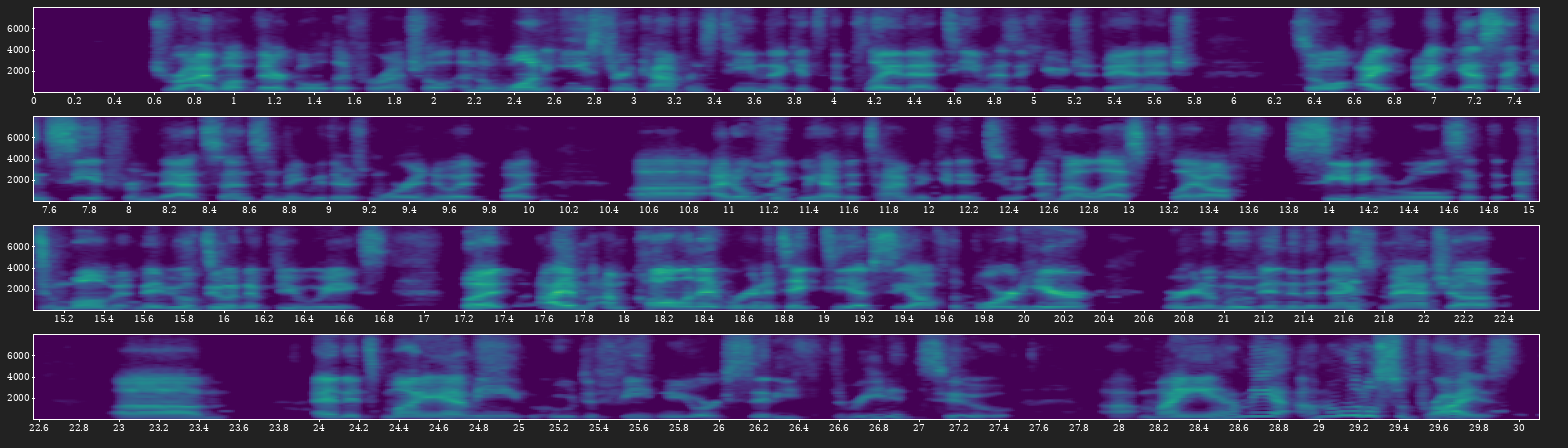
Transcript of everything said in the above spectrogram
drive up their goal differential. And the one Eastern Conference team that gets to play that team has a huge advantage. So I, I guess I can see it from that sense, and maybe there's more into it, but uh, I don't yeah. think we have the time to get into MLS playoff seeding rules at the, at the moment. Maybe we'll do it in a few weeks. But I'm I'm calling it. We're going to take TFC off the board here. We're going to move into the next matchup, um, and it's Miami who defeat New York City three to two. Uh, Miami, I'm a little surprised.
